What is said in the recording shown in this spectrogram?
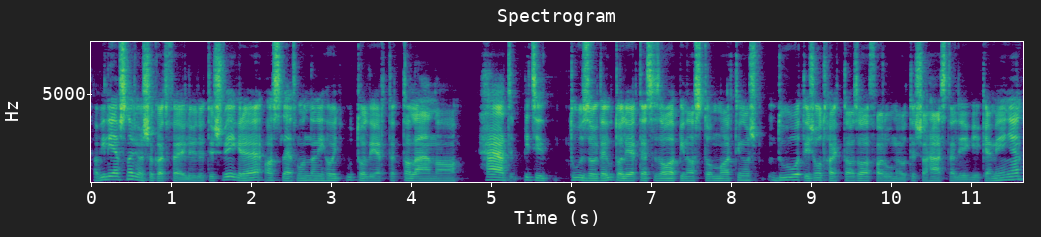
A Williams nagyon sokat fejlődött, és végre azt lehet mondani, hogy utolérte talán a hát picit túlzok, de utolérte ezt az Alpin Aston Martinos duót, és ott hagyta az Alfa Romeo-t és a házt eléggé keményen.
